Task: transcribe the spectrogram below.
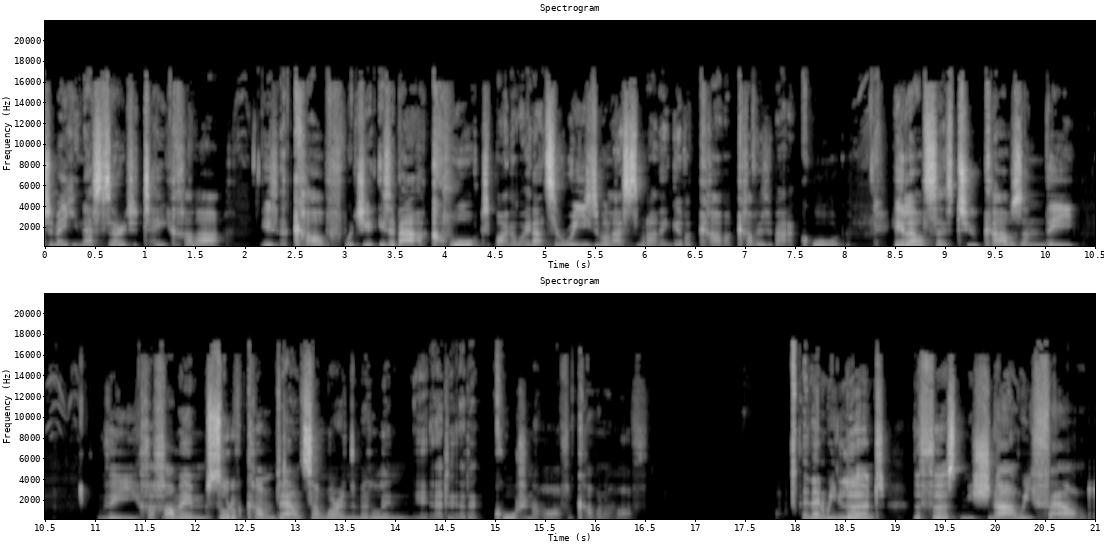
to make it necessary to take challah is a kav, which is about a quart, by the way. That's a reasonable estimate, I think, of a kav. A kav is about a quart. Hillel says two kavs, and the the chachamim sort of come down somewhere in the middle in at, at a quart and a half, a kav and a half. And then we learnt the first Mishnah, and we found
